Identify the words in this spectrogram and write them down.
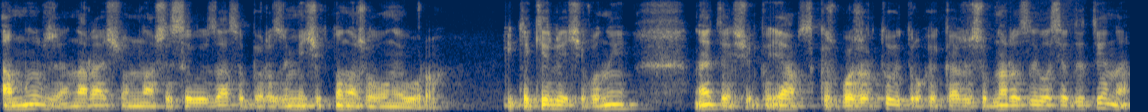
А ми вже наращуємо наші сили і засоби, розуміючи, хто наш головний ворог. І такі речі вони, знаєте, щоб я скажу, пожартую трохи, кажу, щоб народилася дитина,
